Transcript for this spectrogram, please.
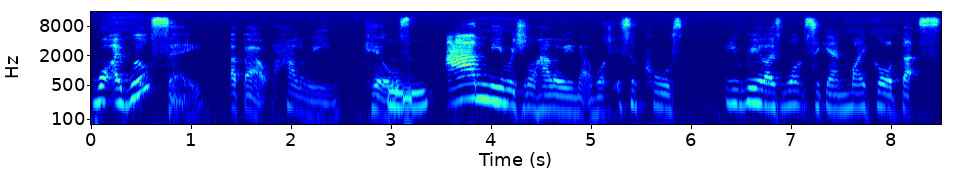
what I will say about Halloween Kills Mm. and the original Halloween that I watched is, of course, you realise once again, my God, that's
